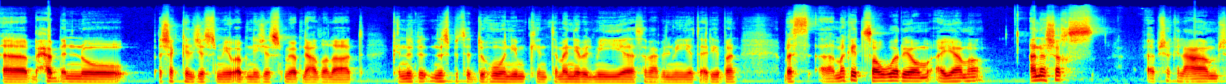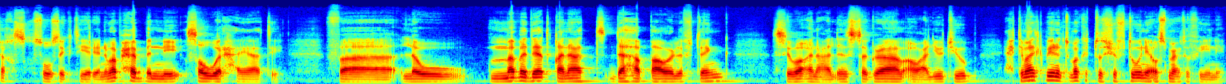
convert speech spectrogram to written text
أه بحب إنه أشكل جسمي وأبني جسمي وأبني عضلات. كان نسبة الدهون يمكن 8% 7% تقريبا. بس أه ما كنت اتصور يوم أيامها. أنا شخص بشكل عام شخص خصوصي كتير يعني ما بحب إني صور حياتي. فلو ما بديت قناة دهب powerlifting سواء على الإنستغرام أو على اليوتيوب احتمال كبير أنتم ما كنتوا شفتوني أو سمعتوا فيني.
